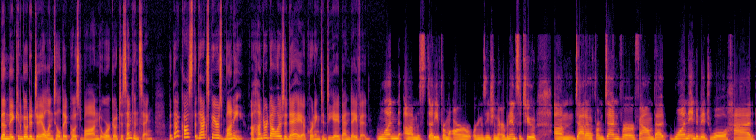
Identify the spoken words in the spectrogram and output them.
then they can go to jail until they post bond or go to sentencing. But that costs the taxpayers money $100 a day, according to DA Ben David. One um, study from our organization, the Urban Institute, um, data from Denver found that one individual had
